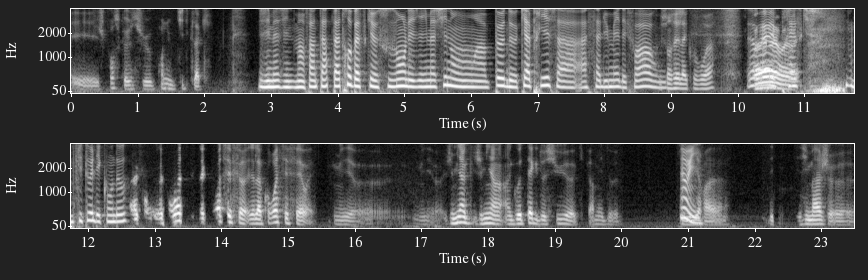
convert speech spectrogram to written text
et je pense que je vais prendre une petite claque. J'imagine. Mais enfin, tarde pas trop parce que souvent les vieilles machines ont un peu de caprice à, à s'allumer des fois. Ou... Changer la courroie. Euh, Ouais, presque. ou plutôt les condos. La, cour- la courroie, c'est- la courroie, c'est fait, la courroie, c'est fait, ouais. Mais, euh, mais, euh, j'ai mis un, j'ai mis un, un Gotek dessus euh, qui permet de, de Ah oui. lire euh, des, des images euh,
